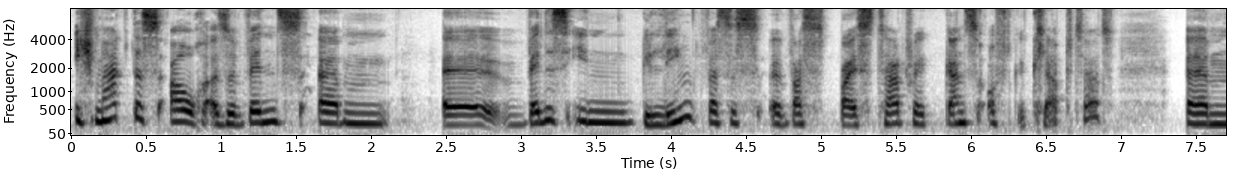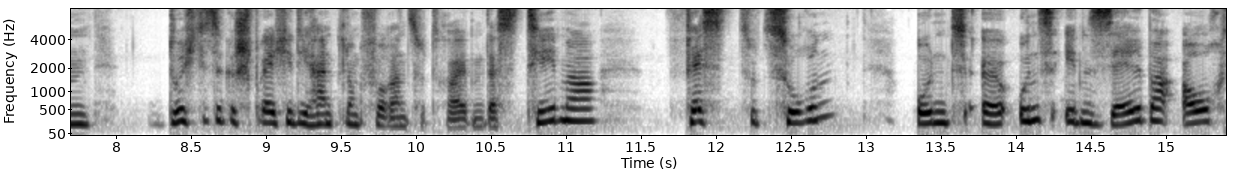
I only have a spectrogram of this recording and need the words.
Ich mag das auch. Also wenn's, ähm, äh, wenn es ihnen gelingt, was es, äh, was bei Star Trek ganz oft geklappt hat, ähm, durch diese Gespräche die Handlung voranzutreiben, das Thema fest zu zurren und äh, uns eben selber auch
